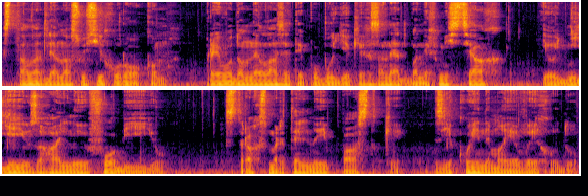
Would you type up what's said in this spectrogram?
стала для нас усіх уроком, приводом не лазити по будь-яких занедбаних місцях і однією загальною фобією страх смертельної пастки, з якої немає виходу.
